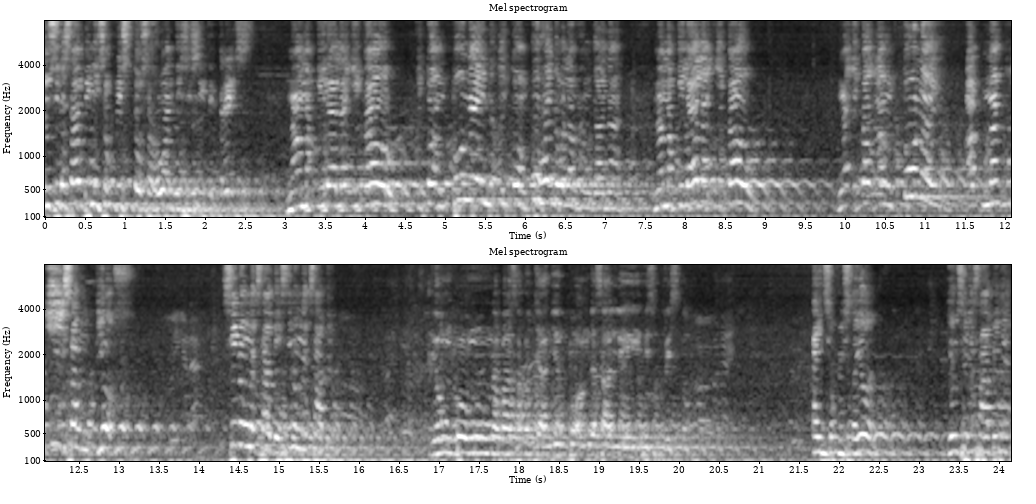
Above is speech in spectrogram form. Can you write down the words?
Yung sinasabi ni Kristo sa Juan 17.3, na makilala ikaw, ito ang tunay na ito ang buhay na walang hangganan, na makilala ikaw, na ikaw ang tunay at nag-iisang Diyos. Sinong nagsabi? Sinong nagsabi? Yung pong nabasa ko dyan, yun po ang dasal ni Hesus Kristo. Kay Kristo yun. Yung sinasabi niya,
